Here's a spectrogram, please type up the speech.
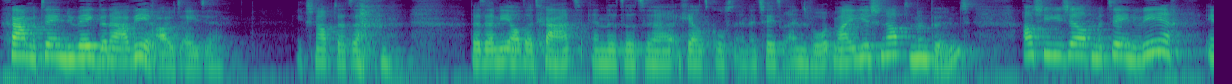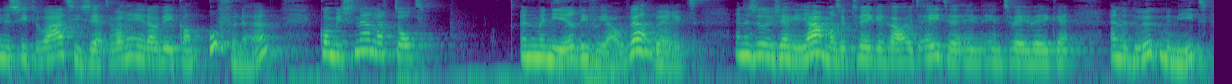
ga meteen de week daarna weer uiteten. Ik snap dat uh, dat, dat niet altijd gaat en dat het uh, geld kost en et cetera enzovoort. Maar je snapt mijn punt. Als je jezelf meteen weer in een situatie zet waarin je daar weer kan oefenen, kom je sneller tot een manier die voor jou wel werkt. En dan zul je zeggen, ja, maar als ik twee keer ga uit eten in, in twee weken en het lukt me niet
